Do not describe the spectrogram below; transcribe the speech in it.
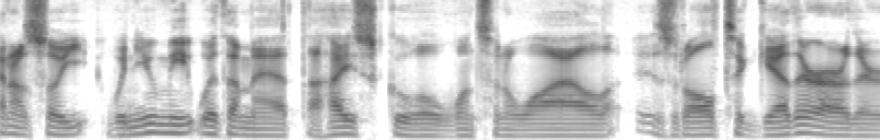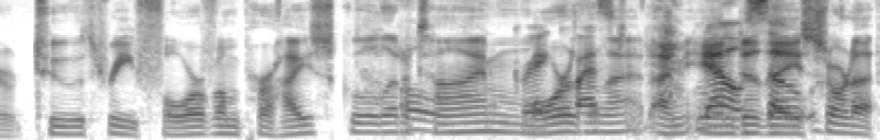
I don't know. So when you meet with them at the high school once in a while, is it all together? Are there two, three, four of them per high school at a Oh, time? More question. than that? I mean, No, and do they sort of,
